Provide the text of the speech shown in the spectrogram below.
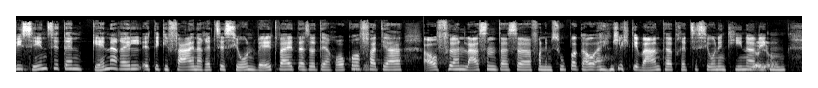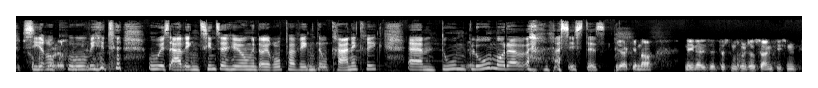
Wie sehen Sie denn generell äh, die Gefahr einer Rezession weltweit? Also der Rogoff mhm. hat ja aufhören lassen, dass er von dem Supergau eigentlich gewarnt hat, Rezession in China ja, wegen ja. Zero Covid, ja. USA wegen Zinserhöhung und Europa wegen mhm. der Ukraine-Krieg. Ähm, Doom, Gloom oder was ist das? Ja, genau. Nee, das muss man schon sagen, diesen,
